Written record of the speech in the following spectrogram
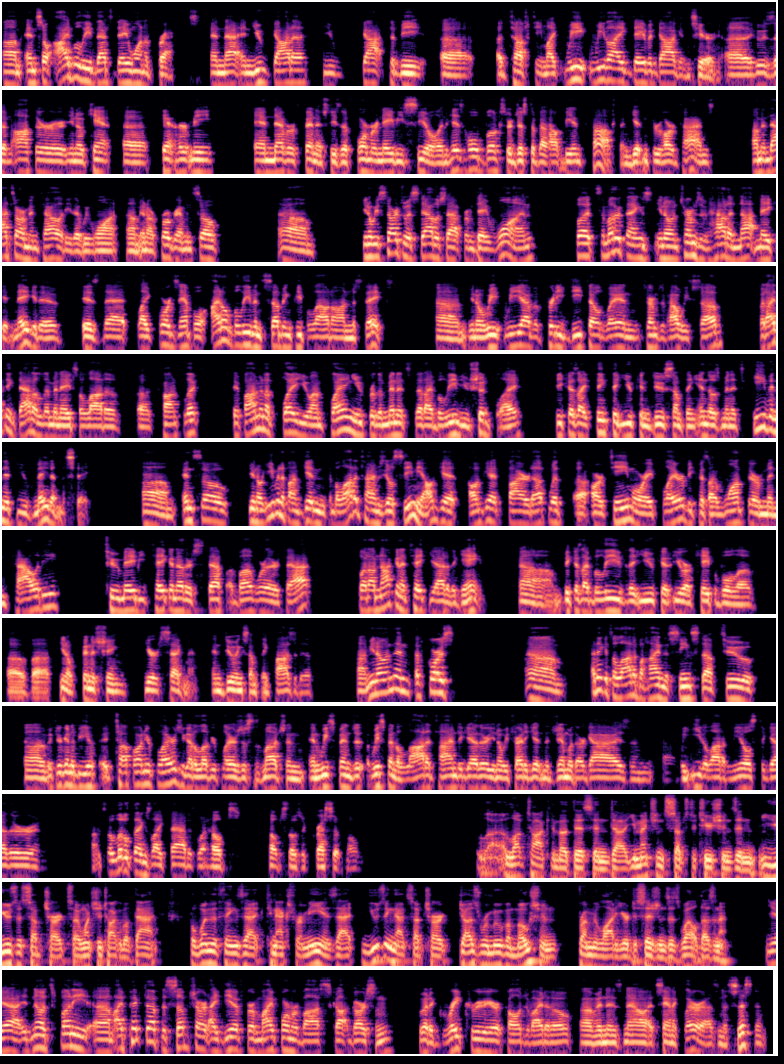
Um, and so I believe that's day one of practice, and that and you gotta you got to be uh, a tough team. Like we we like David Goggins here, uh, who's an author. You know, can't uh, can't hurt me and never finished. He's a former Navy SEAL, and his whole books are just about being tough and getting through hard times. Um, and that's our mentality that we want um, in our program. And so, um, you know, we start to establish that from day one. But some other things, you know, in terms of how to not make it negative, is that, like, for example, I don't believe in subbing people out on mistakes. Um, you know, we we have a pretty detailed way in terms of how we sub, but I think that eliminates a lot of uh, conflict. If I'm going to play you, I'm playing you for the minutes that I believe you should play because I think that you can do something in those minutes, even if you've made a mistake. Um, and so, you know, even if I'm getting a lot of times, you'll see me. I'll get I'll get fired up with uh, our team or a player because I want their mentality to maybe take another step above where it's at. But I'm not going to take you out of the game um, because I believe that you could you are capable of of uh, you know finishing your segment and doing something positive. Um, you know, and then of course, um, I think it's a lot of behind the scenes stuff too. Um, if you're going to be uh, tough on your players, you got to love your players just as much. And and we spend we spend a lot of time together. You know, we try to get in the gym with our guys, and uh, we eat a lot of meals together. And um, so little things like that is what helps helps those aggressive moments. I love talking about this. And uh, you mentioned substitutions and use a sub chart. So I want you to talk about that. But one of the things that connects for me is that using that sub chart does remove emotion from a lot of your decisions as well, doesn't it? Yeah, it, no, it's funny. Um, I picked up the sub chart idea from my former boss, Scott Garson, who had a great career here at College of Idaho um, and is now at Santa Clara as an assistant.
